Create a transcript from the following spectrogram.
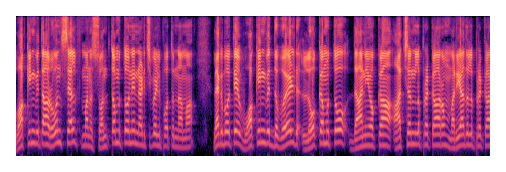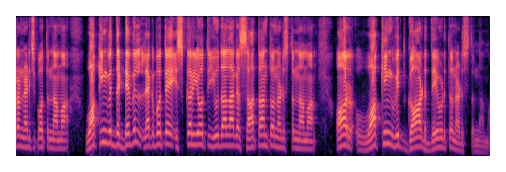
Walking with our own self మన సొంతంతోనే నడిచి వెళ్ళిపోతున్నామా? లేకపోతే వాకింగ్ విత్ ద వరల్డ్ లోకముతో దాని యొక్క ఆచరణల ప్రకారం మర్యాదల ప్రకారం నడిచిపోతున్నామా? వాకింగ్ విత్ ద డెవిల్ లేకపోతే ఇస్కర్యోత్ యూదాలాగా సాతాన్తో నడుస్తున్నామా? ఆర్ వాకింగ్ విత్ గాడ్ దేవుడితో నడుస్తున్నామా?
